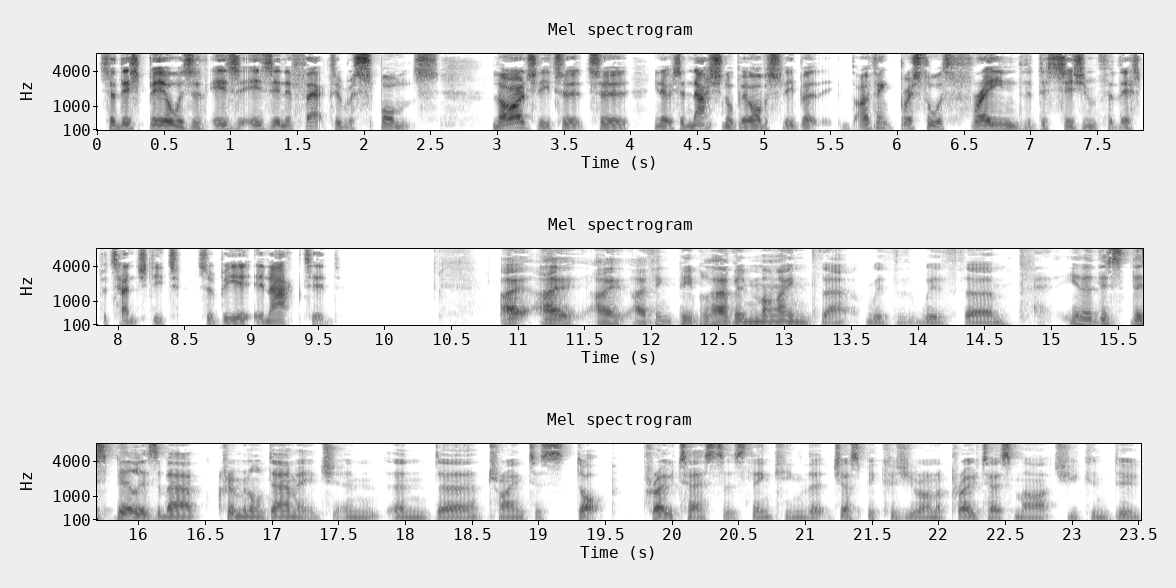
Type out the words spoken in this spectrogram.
So this bill is, is, is in effect a response largely to, to, you know, it's a national bill, obviously, but I think Bristol has framed the decision for this potentially to, to be enacted I, I, I think people have in mind that with with um, you know this this bill is about criminal damage and and uh, trying to stop protesters thinking that just because you're on a protest march you can do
